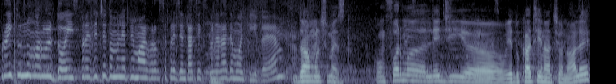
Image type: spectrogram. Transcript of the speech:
Proiectul numărul 12, domnule primar, vă rog să prezentați expunerea de motive. Da, mulțumesc. Conform uh, legii uh, educației naționale,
